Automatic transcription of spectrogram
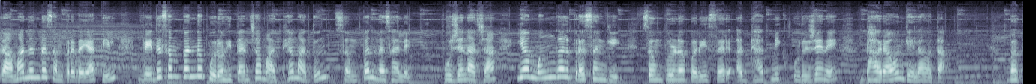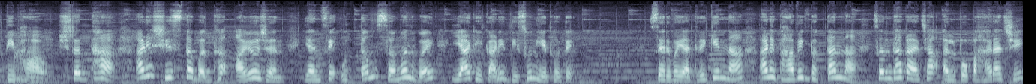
रामानंद संप्रदायातील वेदसंपन्न पुरोहितांच्या माध्यमातून संपन्न झाले. पूजनाच्या या मंगल प्रसंगी संपूर्ण परिसर आध्यात्मिक ऊर्जेने भारावून गेला होता. भक्तिभाव श्रद्धा आणि शिस्तबद्ध आयोजन यांचे उत्तम समन्वय या ठिकाणी दिसून येत होते. सर्व यात्रिकींना आणि भाविक भक्तांना संध्याकाळच्या अल्पोपहाराची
